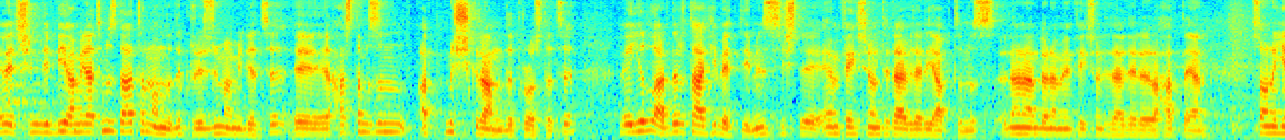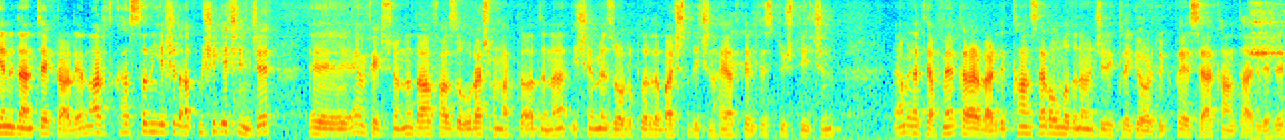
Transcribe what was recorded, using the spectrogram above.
Evet şimdi bir ameliyatımız daha tamamladık. Rezüm ameliyatı. Ee, hastamızın 60 gramdı prostatı ve yıllardır takip ettiğimiz işte enfeksiyon tedavileri yaptığımız, dönem dönem enfeksiyon tedavileri rahatlayan, sonra yeniden tekrarlayan artık hastanın yaşı da 60'ı geçince e, enfeksiyonla daha fazla uğraşmamakta adına işeme zorlukları da başladığı için, hayat kalitesi düştüğü için ameliyat yapmaya karar verdik. Kanser olmadığını öncelikle gördük. PSA kan tahlilleri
